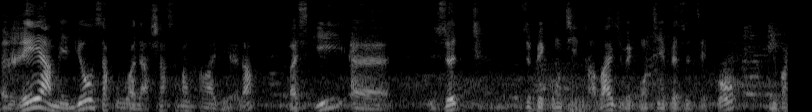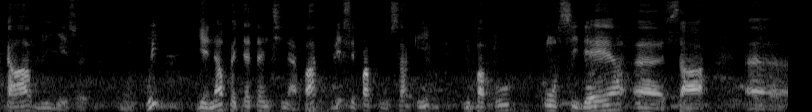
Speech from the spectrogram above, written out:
réaméliorer sa pouvoir d'achat, ce bandes travailleurs là, parce que je, je peux continuer de travailler, je peux continuer à faire des efforts, nous ne pas oublier ça. Donc, oui, il y en a peut-être un petit impact, mais c'est pas pour ça que nous pas pour considère euh, sa euh,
